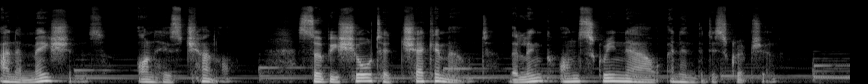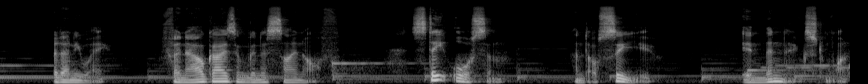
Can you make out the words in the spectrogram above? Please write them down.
animations on his channel, so be sure to check him out. The link on screen now and in the description. But anyway, for now, guys, I'm going to sign off. Stay awesome, and I'll see you in the next one.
